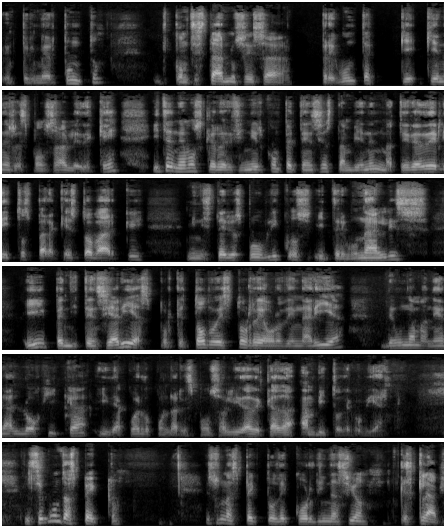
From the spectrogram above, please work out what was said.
en primer punto, contestarnos esa pregunta, quién es responsable de qué, y tenemos que redefinir competencias también en materia de delitos para que esto abarque ministerios públicos y tribunales y penitenciarías, porque todo esto reordenaría de una manera lógica y de acuerdo con la responsabilidad de cada ámbito de gobierno. El segundo aspecto es un aspecto de coordinación, que es clave.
